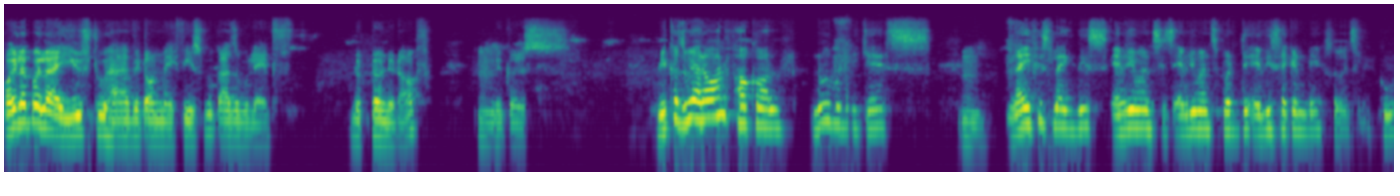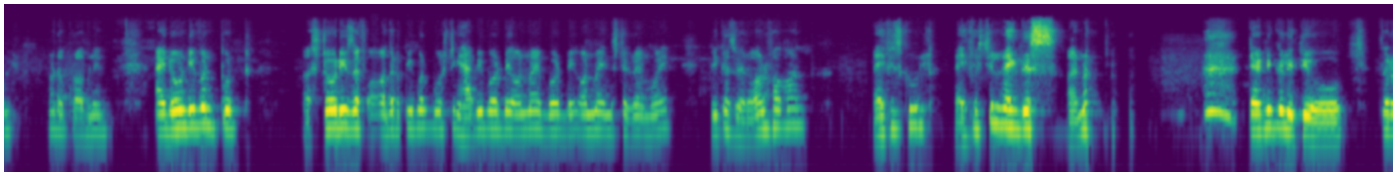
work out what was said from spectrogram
पहिला पहिला I used to have it on my Facebook आजभोलि I turn it off. Because because we are all fuck all nobody cares Mm. life is like this everyone's it's everyone's birthday every second day so it's like cool. not a problem i don't even put uh, stories of other people posting happy birthday on my birthday on my instagram why because we're all for all life is cool life is still like this i know technically त्यो हो तर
